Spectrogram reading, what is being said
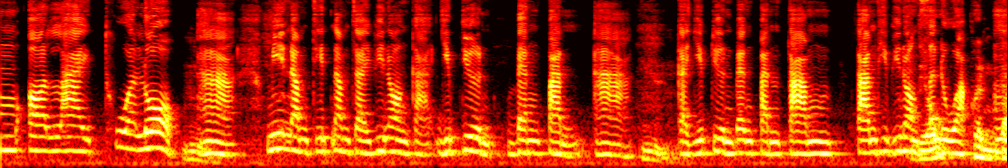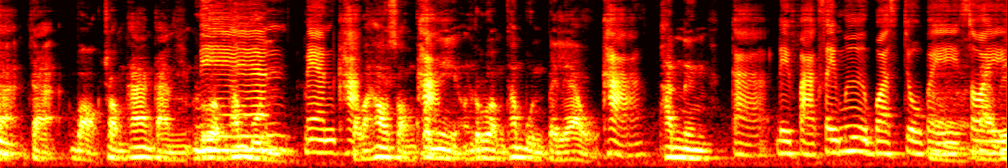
มออนไลน์ทั่วโลกอืมอ่ามีนำจิตนำใจพี่น้องกะยิบยืนแบ่งปันอ่าอืมกะยิบยืนแบ่งปันตามตามที่พี่น้องเดี๋ยวสะดวกเพื่อนอืจะมจะบอกช่องทางการแมร่วมทำบุญนแมนค่ะแต่ว่าเฮาสองคนค่ะนี่รวมทำบุญไปแล้วค่ะพันหนึ่ง กะได้ฝากใส่มือบอสโจไปซอยหน้าเว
